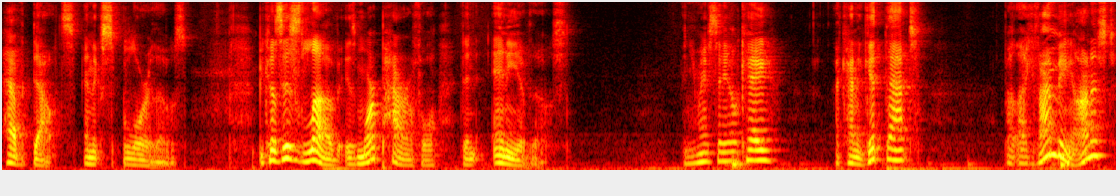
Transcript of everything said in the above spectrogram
have doubts and explore those. Because his love is more powerful than any of those. And you might say, okay, I kind of get that. But like, if I'm being honest,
